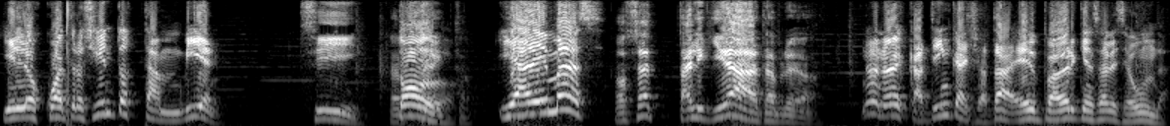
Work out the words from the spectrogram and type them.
Y en los 400 también. Sí, Todo. perfecto. Y además, O sea, está liquidada esta prueba. no, no, es Katinka y ya está. Es para ver quién sale segunda.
